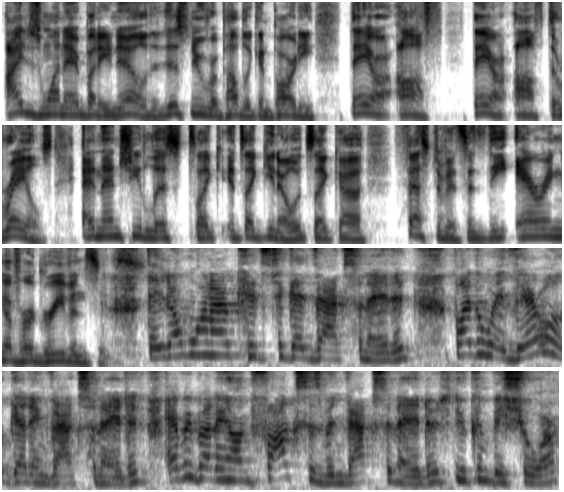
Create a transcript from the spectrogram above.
I just want everybody to know that this new Republican Party, they are off they are off the rails. And then she lists like, it's like, you know, it's like a Festivus. It's the airing of her grievances. They don't want our kids to get vaccinated. By the way, they're all getting vaccinated. Everybody on Fox has been vaccinated. You can be sure.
